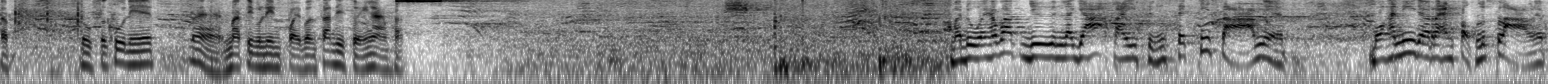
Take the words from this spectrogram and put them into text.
ครับลูกสักครู่นี้แม่มาตินบุรินปล่อยบอลสั้นที่สวยงามครับ มาดูครับว่ายืนระยะไปถึงเซตที่ 3 เนี่ยบอลฮันนี่จะแรงตกหรือเปล่านะครับ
